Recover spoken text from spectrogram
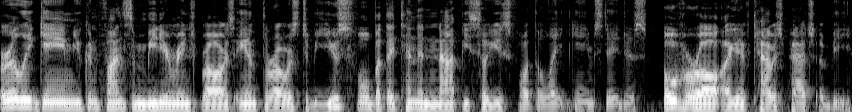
Early game, you can find some medium range brawlers and throwers to be useful, but they tend to not be so useful at the late game stages. Overall, I give Cabbage Patch a B.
